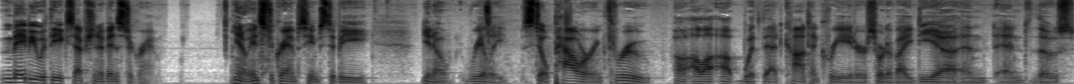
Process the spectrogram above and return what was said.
Maybe with the exception of Instagram. You know, Instagram seems to be, you know, really still powering through uh, a lot uh, with that content creator sort of idea and and those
